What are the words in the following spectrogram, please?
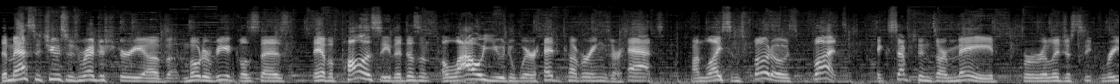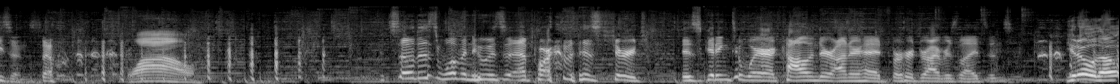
the Massachusetts Registry of Motor Vehicles says they have a policy that doesn't allow you to wear head coverings or hats on licensed photos, but exceptions are made for religious reasons. So. Wow. So this woman who is a part of this church is getting to wear a colander on her head for her driver's license. You know, though,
